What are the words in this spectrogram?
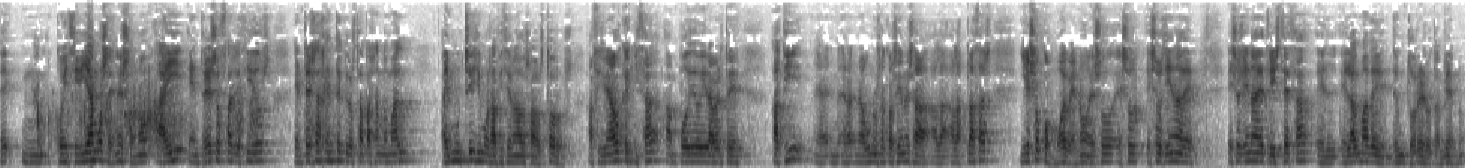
eh, coincidíamos en eso, ¿no? Ahí, entre esos fallecidos, entre esa gente que lo está pasando mal, hay muchísimos aficionados a los toros. Aficionados que quizá han podido ir a verte a ti en, algunas ocasiones a, la, a, las plazas y eso conmueve, ¿no? Eso, eso, eso llena de, eso llena de tristeza el, el alma de, un torero también, ¿no?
